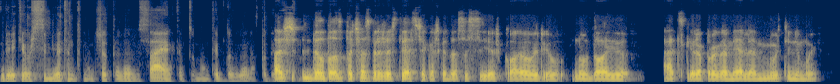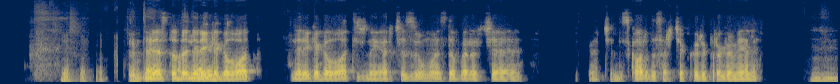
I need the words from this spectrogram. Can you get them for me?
Reikia užsimiutinti man čia tave visai, kad tu man taip daugiau nepadarytum. Aš dėl tos pačios priežasties čia kažkada susieškojau ir jau naudoju atskirą programėlę mutinimui, nes tada nereikia galvoti. nereikia galvoti, žinai, ar čia Zoomas dabar, ar čia, ar čia Discordas, ar čia kuri programėlė. Mhm.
